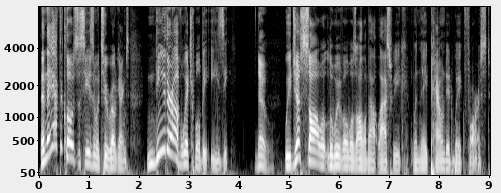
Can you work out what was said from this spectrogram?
Then they have to close the season with two road games, neither of which will be easy. No. We just saw what Louisville was all about last week when they pounded Wake Forest.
